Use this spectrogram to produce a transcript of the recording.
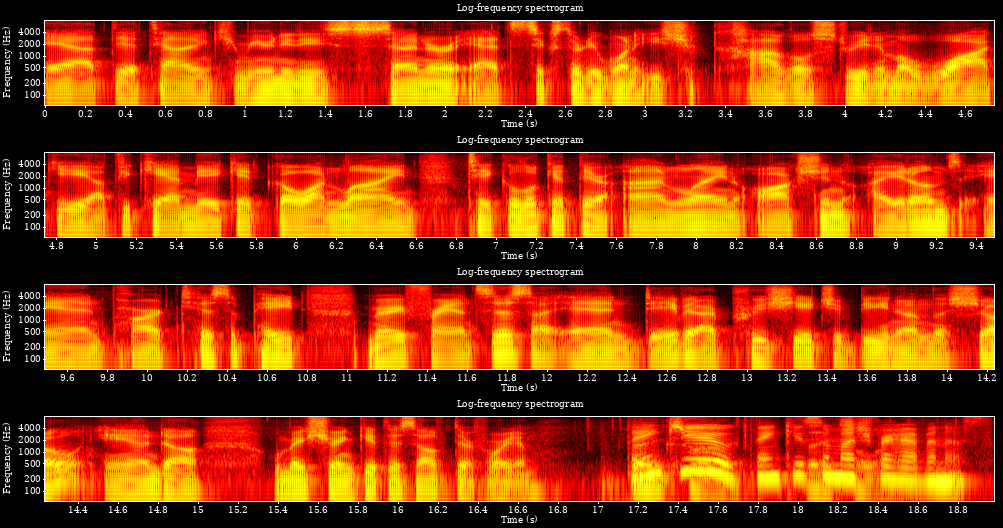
at the Italian Community Center at 631 East Chicago Street in Milwaukee. If you can make it, go online, take a look at their online auction items and participate. Mary Frances uh, and David, I appreciate you being on the show, and uh, we'll make sure and get this out there for you. Thank Thanks, you. Rob. Thank you so Thanks much for having us.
